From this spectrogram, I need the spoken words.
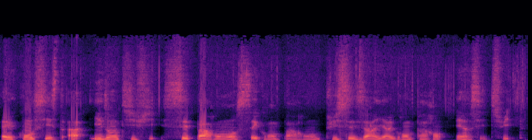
Elle consiste à identifier ses parents, ses grands-parents, puis ses arrière-grands-parents et ainsi de suite.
